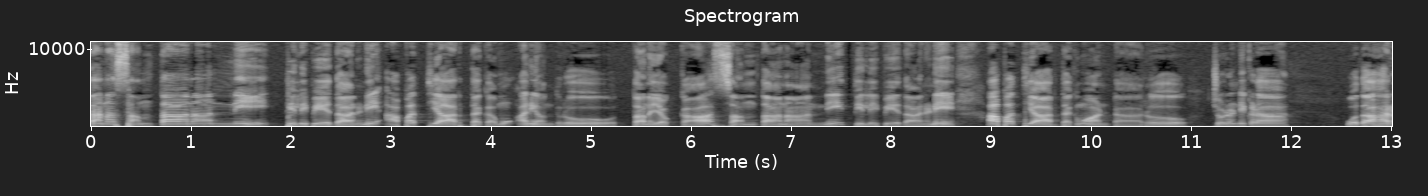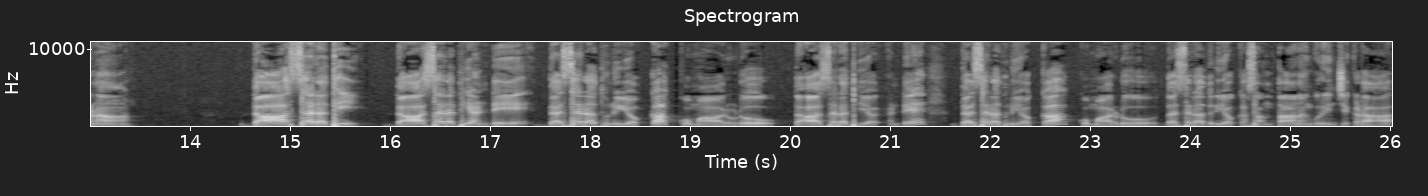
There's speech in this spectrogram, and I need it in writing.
తన సంతానాన్ని తెలిపేదానిని అపత్యార్థకము అని అందరు. తన యొక్క సంతానాన్ని తెలిపేదానిని అపత్యార్థకము అంటారు. చూడండి ఇక్కడ. ఉదాహరణ. దాశరథి. దాశరథి అంటే దశరథుని యొక్క కుమారుడు. దాశరథి అంటే దశరథుని యొక్క కుమారుడు. దశరథుని యొక్క సంతానం గురించి ఇక్కడ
